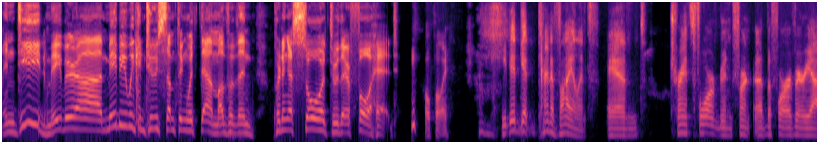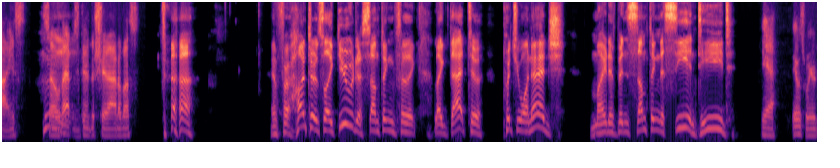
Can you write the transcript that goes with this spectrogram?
Indeed, maybe uh, maybe we can do something with them other than putting a sword through their forehead. Hopefully, he did get kind of violent and transformed in front uh, before our very eyes. So that Hmm. scared the shit out of us. and for hunters like you to something for like, like that to put you on edge might have been something to see indeed. Yeah, it was weird.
